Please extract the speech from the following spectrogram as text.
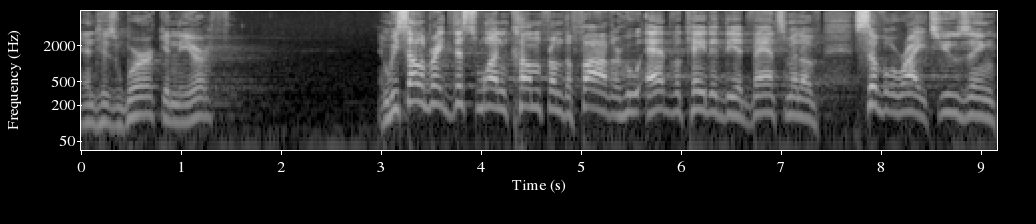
and his work in the earth. And we celebrate this one come from the Father who advocated the advancement of civil rights using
